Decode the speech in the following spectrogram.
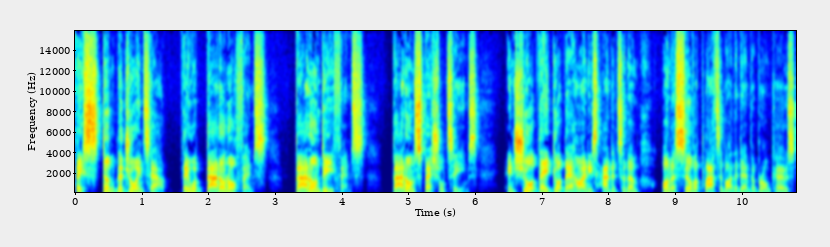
they stunk the joints out. They were bad on offense, bad on defense, bad on special teams. In short, they got their heinies handed to them on a silver platter by the Denver Broncos.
